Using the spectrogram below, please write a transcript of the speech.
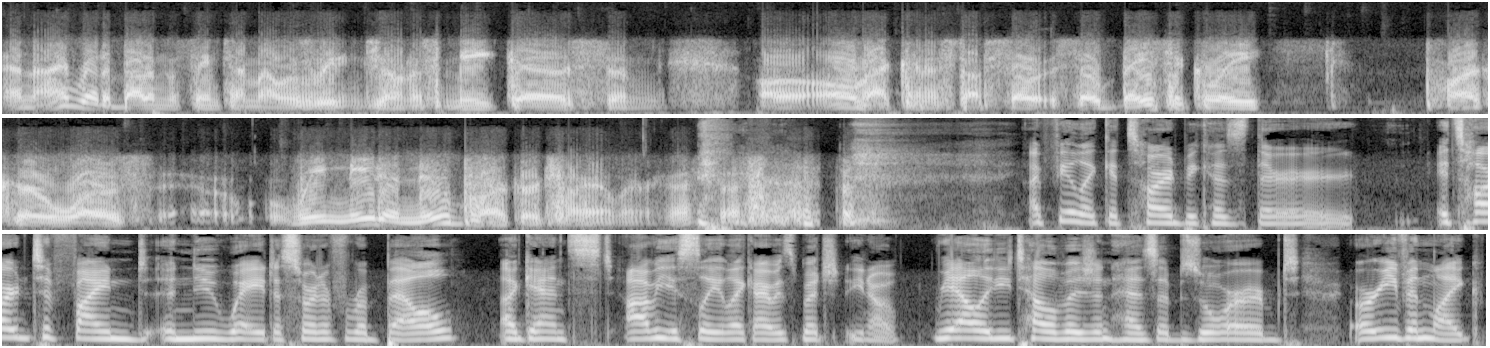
and I read about him the same time I was reading Jonas Mekas and all, all that kind of stuff. So so basically. Parker was. We need a new Parker Tyler. That's, that's, I feel like it's hard because they're it's hard to find a new way to sort of rebel against obviously like I was much you know reality television has absorbed or even like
